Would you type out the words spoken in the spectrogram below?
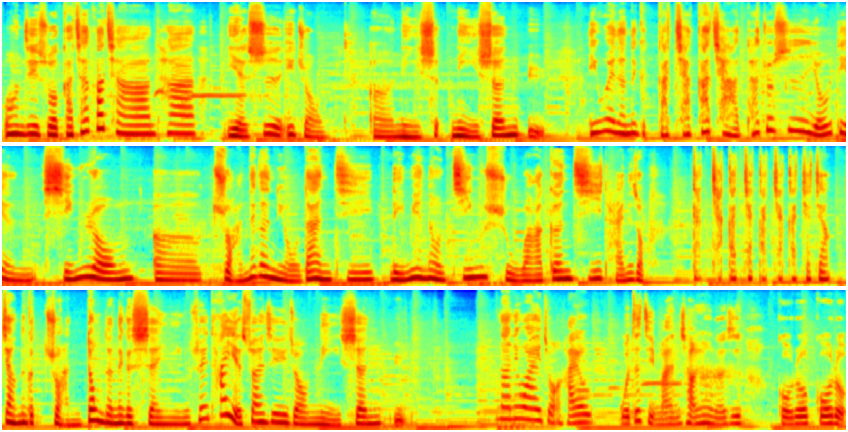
忘记说嘎嚓嘎嚓，它也是一种。呃，拟声拟声语，因为呢，那个嘎嚓嘎嚓，它就是有点形容呃转那个扭蛋机里面那种金属啊跟机台那种嘎嚓嘎嚓嘎嚓嘎嚓这样这样那个转动的那个声音，所以它也算是一种拟声语。那另外一种还有我自己蛮常用的是“ゴロゴロ”，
